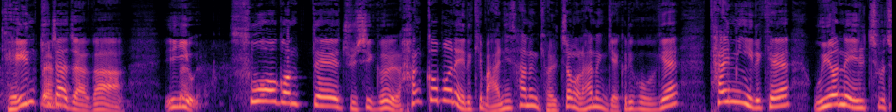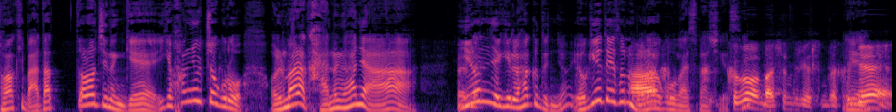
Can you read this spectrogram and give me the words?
개인 투자자가 이 수억 원대 주식을 한꺼번에 이렇게 많이 사는 결정을 하는 게 그리고 그게 타이밍이 이렇게 우연의 일치로 정확히 맞아 떨어지는 게 이게 확률적으로 얼마나 가능하냐 이런 얘기를 하거든요. 여기에 대해서는 아, 뭐라고 아, 말씀하시겠어요? 그거 말씀드리겠습니다. 그게 예.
